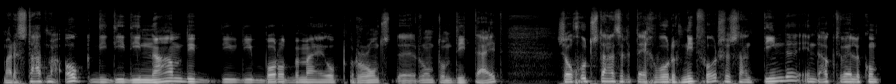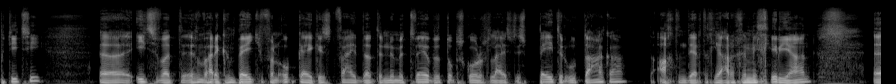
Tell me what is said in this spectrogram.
Maar er staat maar ook die, die, die naam, die, die, die borrelt bij mij op rond, rondom die tijd. Zo goed staan ze er tegenwoordig niet voor. Ze staan tiende in de actuele competitie. Uh, iets wat, uh, waar ik een beetje van opkeek is het feit dat de nummer 2 op de topscorerslijst is Peter Utaka, de 38-jarige Nigeriaan. Uh,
